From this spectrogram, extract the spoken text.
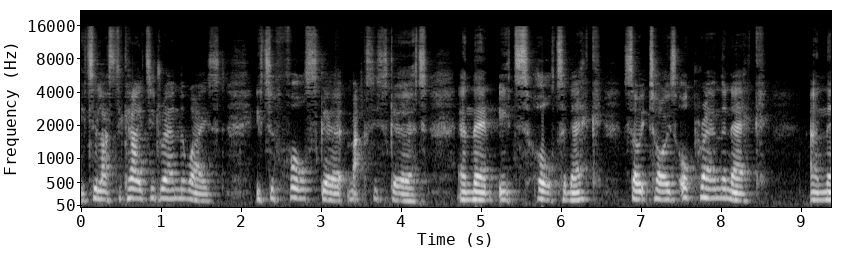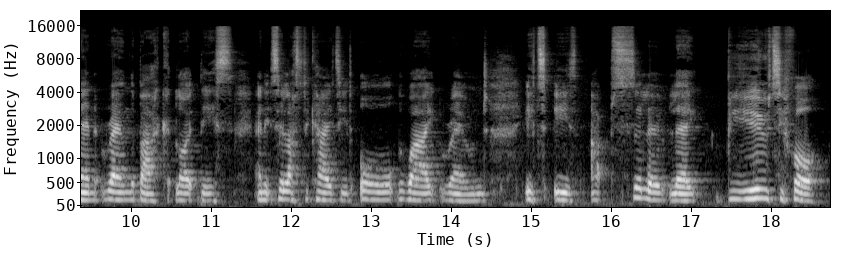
It's elasticated around the waist. It's a full skirt, maxi skirt, and then it's halter neck. So it ties up round the neck and then round the back like this and it's elasticated all the way round. It is absolutely beautiful,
